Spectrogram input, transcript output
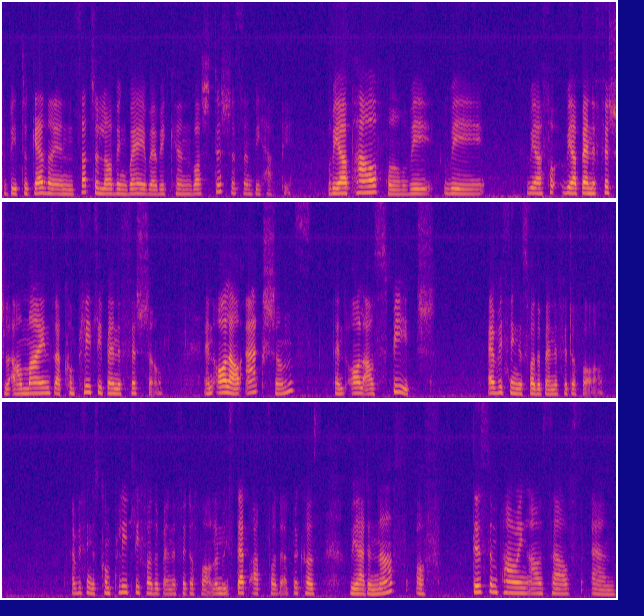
to be together in such a loving way where we can wash dishes and be happy. We are powerful. We, we, we, are, we are beneficial. Our minds are completely beneficial. And all our actions and all our speech, everything is for the benefit of all. Everything is completely for the benefit of all. And we step up for that because we had enough of disempowering ourselves and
